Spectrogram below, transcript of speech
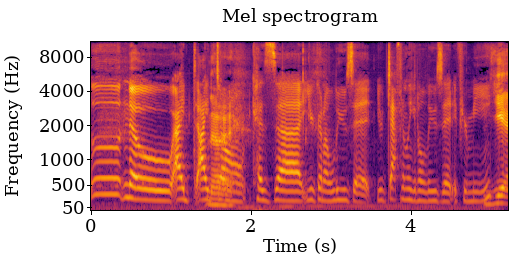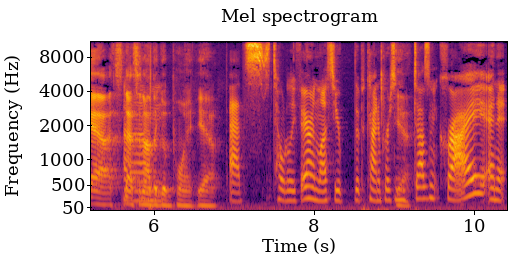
Uh, no, I, I No. don't, because uh, you're gonna lose it. You're definitely gonna lose it if you're me. Yeah, that's, that's another Um, good point. Yeah. That's totally fair, unless you're the kind of person Yeah. who doesn't cry, and it,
